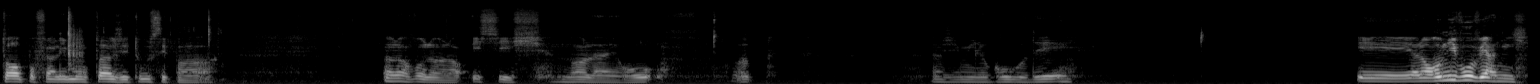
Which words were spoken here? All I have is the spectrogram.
temps pour faire les montages et tout. C'est pas... Alors voilà, alors ici, dans l'aéro, hop. Là j'ai mis le gros godet. Et alors au niveau vernis,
